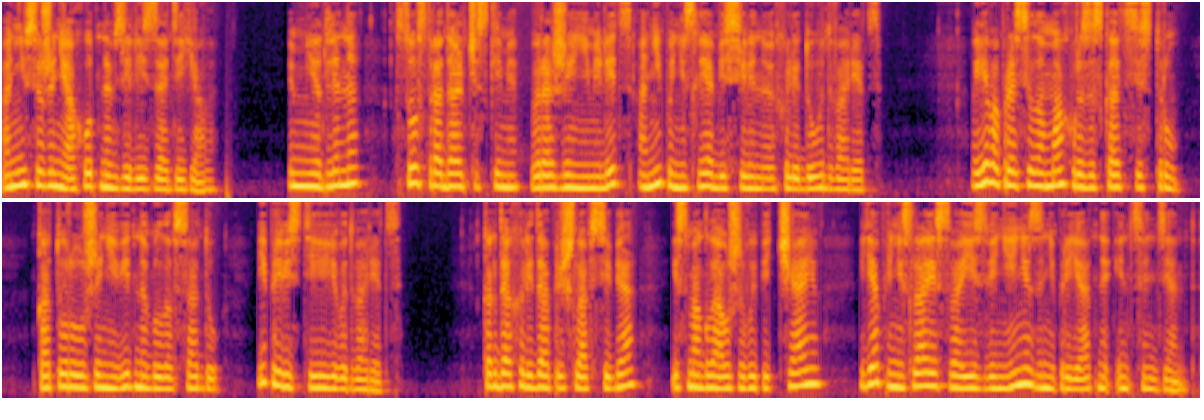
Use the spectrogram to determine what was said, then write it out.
они все же неохотно взялись за одеяло. Медленно, со страдальческими выражениями лиц, они понесли обессиленную Халиду в дворец. Я попросила Маху разыскать сестру, которую уже не видно было в саду, и привести ее во дворец. Когда Халида пришла в себя и смогла уже выпить чаю, я принесла ей свои извинения за неприятный инцидент.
